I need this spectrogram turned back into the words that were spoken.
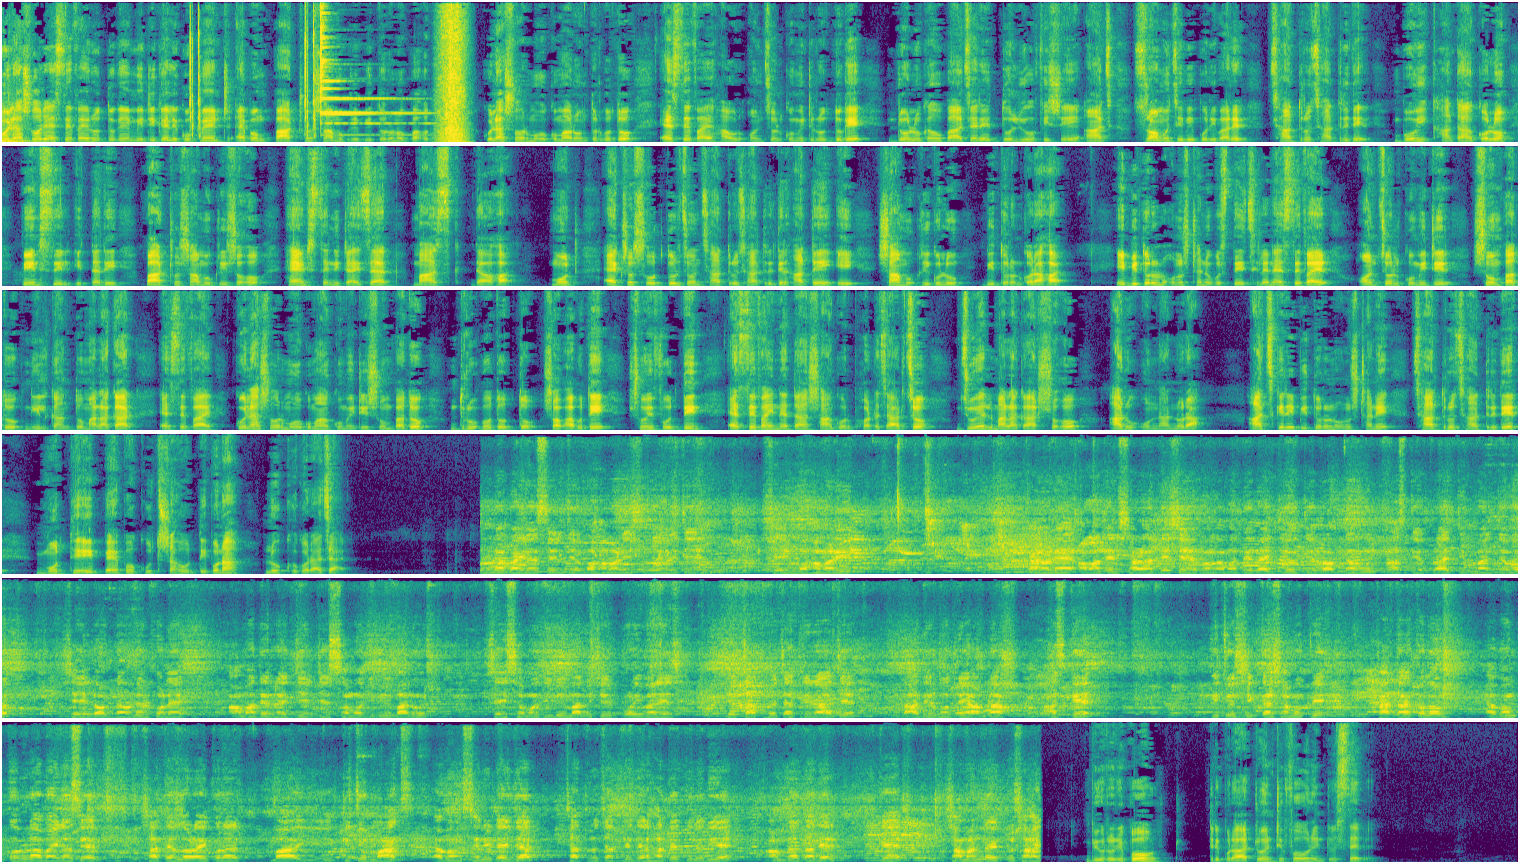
কৈলাসহর এসএফআইয়ের উদ্যোগে medical equipment এবং পাঠ্য সামগ্রী বিতরণ অব্যাহত। কৈলাসহর মহকুমার অন্তর্গত এসএফআই হাওর অঞ্চল কমিটির উদ্যোগে ডলুগাঁও বাজারে দলীয় অফিসে আজ শ্রমজীবী পরিবারের ছাত্রছাত্রীদের বই, খাতা, কলম, পেন্সিল ইত্যাদি পাঠ্য সামগ্রী সহ হ্যান্ড স্যানিটাইজার, মাস্ক দেওয়া হয়। মোট একশো সত্তর জন ছাত্রছাত্রীদের হাতে এই সামগ্রীগুলো বিতরণ করা হয়। এই বিতরণ অনুষ্ঠানে উপস্থিত ছিলেন এসএফআইয়ের অঞ্চল কমিটির সম্পাদক নীলকান্ত মালাকার, এসএফআই, কৈলাসর মহকুমা কমিটির সম্পাদক ধ্রুব দত্ত, সভাপতি শৈফুদ্দিন এসএফআই নেতা সাগর ভট্টাচার্য, জুয়েল মালাকার সহ আরও অন্যান্যরা। আজকের এই বিতরণ অনুষ্ঠানে ছাত্রছাত্রীদের মধ্যে ব্যাপক উৎসাহ উদ্দীপনা লক্ষ্য করা যায়। করোনা ভাইরাসের যে মহামারী শুরু হয়েছে, সেই মহামারীর কারণে আমাদের সারা দেশে এবং আমাদের রাজ্যেও যে লকডাউন আজকে প্রায় তিন মাস যাবৎ সেই লকডাউনের ফলে আমাদের রাজ্যের যে শ্রমজীবী মানুষ, সেই শ্রমজীবী মানুষের পরিবারের যে ছাত্রছাত্রীরা আছে, তাদের মধ্যে আমরা আজকে কিছু শিক্ষা সামগ্রী, খাতা কলম এবং করোনা ভাইরাসের সাথে লড়াই করার বা কিছু মাস্ক এবং স্যানিটাইজার ছাত্রছাত্রীদের হাতে তুলে দিয়ে আমরা তাদেরকে সামান্য একটু সাহায্য bureau report Tripura twenty four into seven.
